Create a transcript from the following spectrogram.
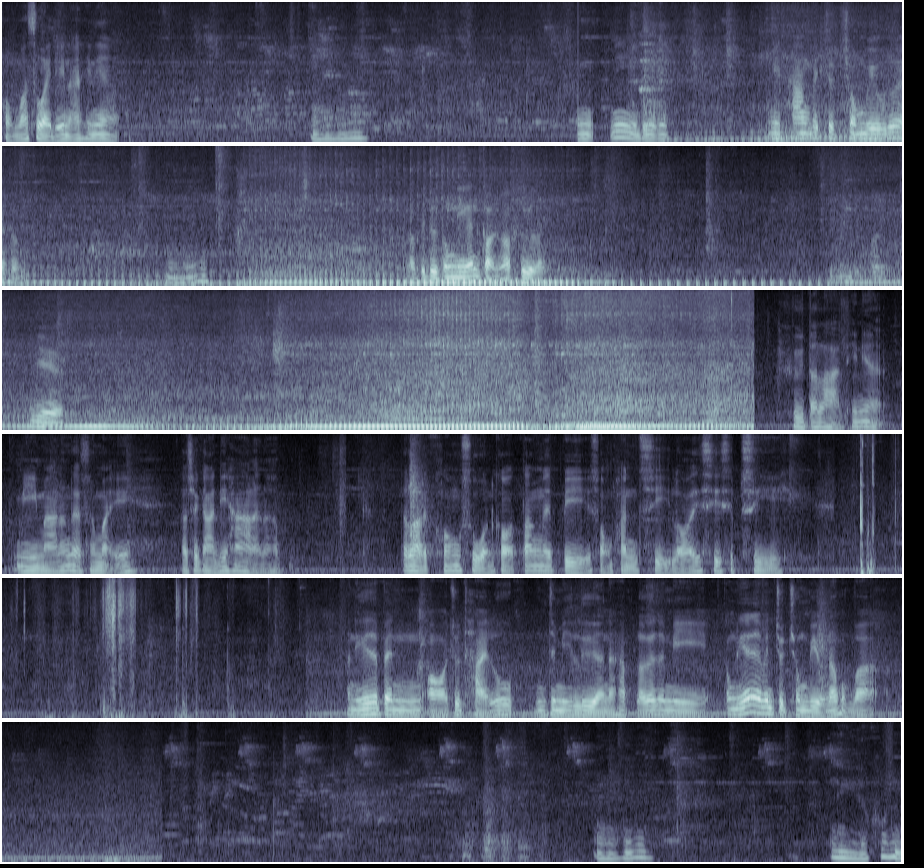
ผมว่าสวยดีนะที่เนี่ยอืม นี่ดู มีทางไปจุดชมวิวด้วยครับเราไปดูตรงนี้กันก่อนว่าคืออะไรเย่คือตลาดที่เนี่ยมีมาตั้งแต่สมัยรัชกาลที่ 5 แล้วนะครับ ตลาดคลองสวนก่อตั้งในปี 2444 อันนี้ก็จะเป็นอ๋อจุดถ่ายรูปมันจะมีเรือนะครับ แล้วก็จะมีตรงนี้จะเป็นจุดชมวิวนะผมว่าอืมนี่ทุกคน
